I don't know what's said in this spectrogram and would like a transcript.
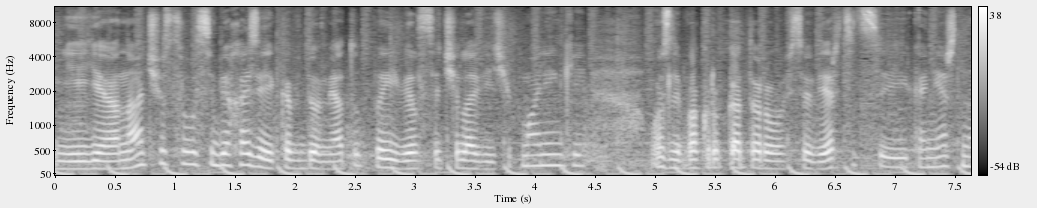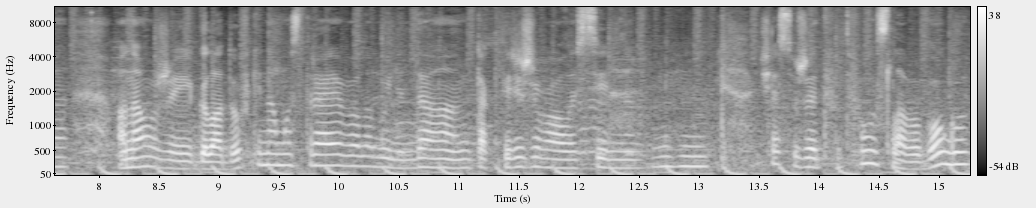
И она чувствовала себя хозяйкой в доме, а тут появился человечек маленький, возле вокруг которого все вертится. И, конечно, она уже и голодовки нам устраивала были. Да, так переживала сильно. Угу. Сейчас уже тьфу -тьфу, слава богу.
